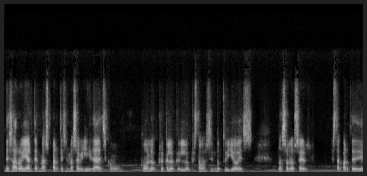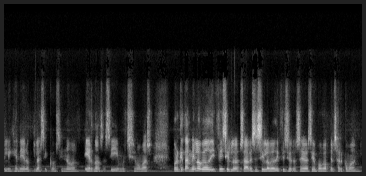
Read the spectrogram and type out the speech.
desarrollarte en más partes, en más habilidades, como, como lo, creo que lo, que lo que estamos haciendo tú y yo es no solo ser esta parte del ingeniero clásico, sino irnos así muchísimo más. Porque también lo veo difícil, o sea, a veces sí lo veo difícil, o sea, así un poco a pensar como en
